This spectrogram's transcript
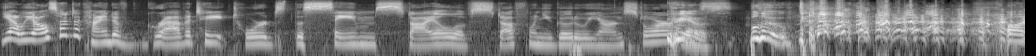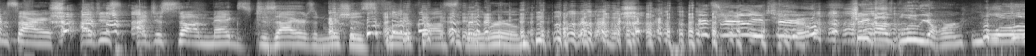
Yeah, we all tend to kind of gravitate towards the same style of stuff when you go to a yarn store. Yes. Blue. oh, I'm sorry. I just I just saw Meg's desires and wishes float across the room. It's really true. Treehouse blue yarn. blue,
